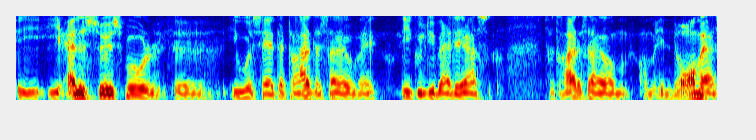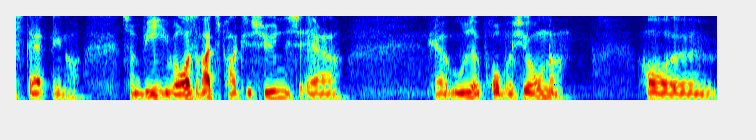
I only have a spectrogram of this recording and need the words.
i, i alle søgsmål øh, i USA, der drejer det sig jo, ligegyldigt hvad det er, så, så drejer det sig om, om enorme erstatninger som vi i vores retspraksis synes er, er ude af proportioner. Og øh,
